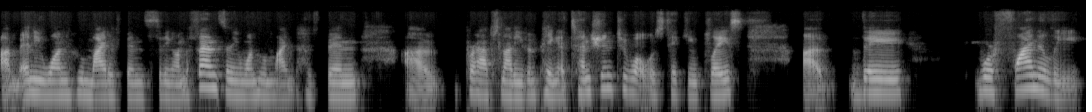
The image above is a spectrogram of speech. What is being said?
um, anyone who might have been sitting on the fence, anyone who might have been uh, perhaps not even paying attention to what was taking place, uh, they were finally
